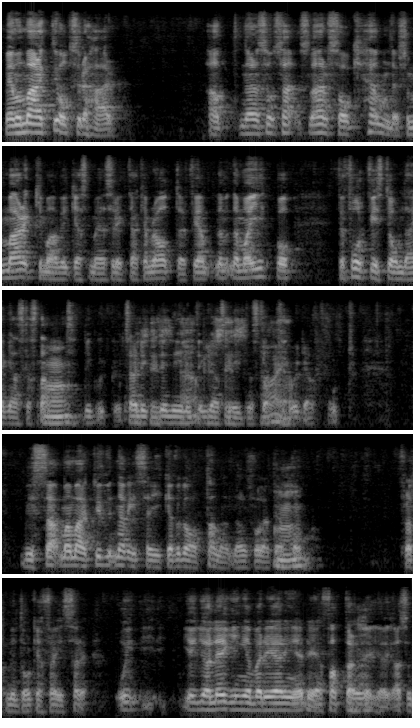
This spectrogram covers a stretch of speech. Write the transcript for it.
men man märkte ju också det här att när en sån, sån här sak händer så märker man vilka som är ens riktiga kamrater. För jag, när man gick på, för folk visste ju om det här ganska snabbt. Mm. Det, sen gick det in i en Ja, ganska liten stad, Ja, ja. det går ganska fort. Vissa, man märkte ju när vissa gick över gatan när de jag Mm. kom. För att de inte orkar fejsa det. Och jag, jag lägger ingen värdering i det, jag fattar. Nej. Jag, alltså,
